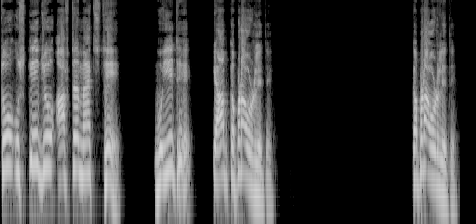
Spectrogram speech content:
تو اس کے جو آفٹر میچ تھے، وہ یہ تھے کہ آپ کپڑا اوڑھ لیتے۔ کپڑا اوڑھ لیتے۔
